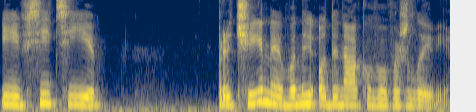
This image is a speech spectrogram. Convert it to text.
І всі ці причини вони одинаково важливі.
